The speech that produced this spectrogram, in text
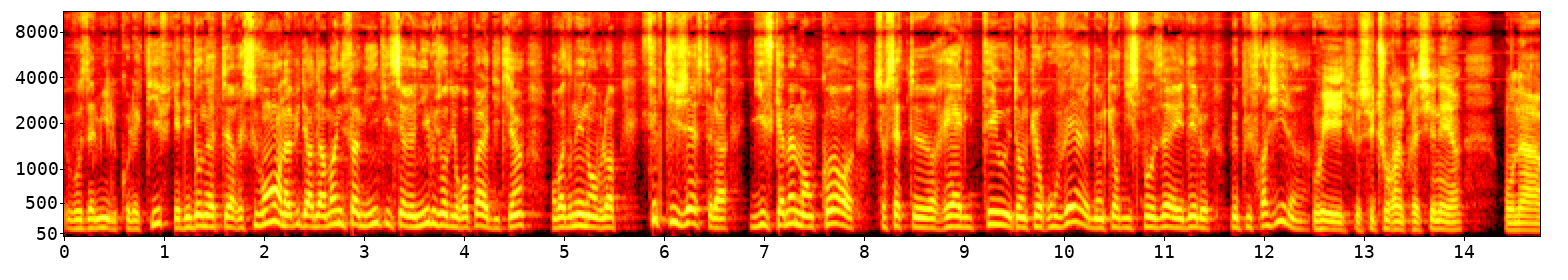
vos amis, le collectif. Il y a des donateurs. Et souvent, on a vu dernièrement une famille qui s'est réunie le jour du repas. Elle a dit tiens, on va donner une enveloppe. Ces petits gestes-là disent quand même encore euh, sur cette euh, réalité d'un cœur ouvert et d'un cœur disposé à aider le, plus fragile. Oui, je suis toujours impressionné. Hein. On a,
